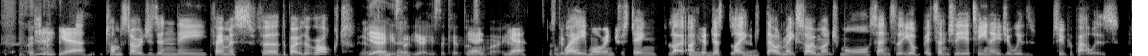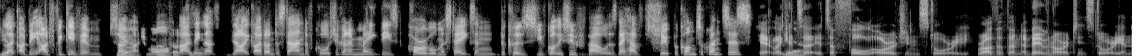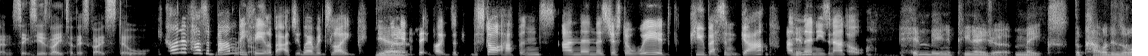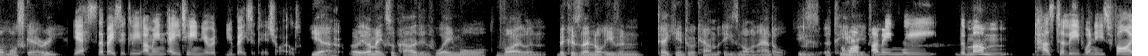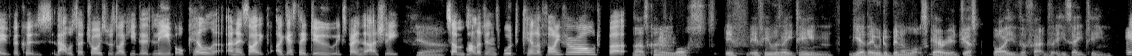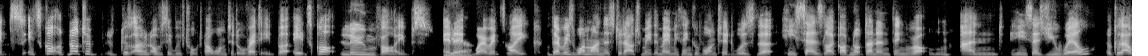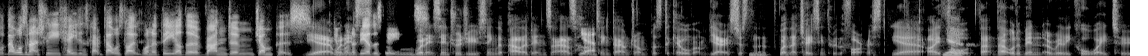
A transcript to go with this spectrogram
yeah tom sturridge is in the famous for the boat that rocked yeah, he's the yeah he's the kid that's yeah on that. Yeah, yeah That's good. Way more interesting. Like I could just like yeah. that would make so much more sense that you're essentially a teenager with superpowers. Yeah. Like I'd be I'd forgive him so Yeah, much more. But I think that's like I'd understand. Of course, you're going to make these horrible mistakes, and because you've got these superpowers, they have super consequences. Yeah, like it's a it's a full origin story rather than a bit of an origin story, and then six years later, this guy's mm, still It kind of has a Bambi feel about it, where it's like Yeah. weird. Like the the start happens, and then there's just a weird pubescent gap, and Him- then he's an adult. Him being a teenager makes the paladins a lot more scary. Yes, they're basically. I mean, 18. You're a, you're basically a child. Yeah, like, that makes the paladins way more violent because they're not even taking into account that he's not an adult; he's a teenager. Well, I mean, the the mum has to leave when he's five because that was her choice was like either leave or kill her. And it's like I guess they do explain that actually yeah, some paladins would kill a five year old, but that's kind of lost. If if he was eighteen, yeah, they would have been a lot scarier just by the fact that he's eighteen. it's it's got not to because I mean obviously we've talked about Wanted already, but it's got Loom vibes in it where it's like there is one line that stood out to me that made me think of Wanted was that he says like I've not done anything wrong and he says you will because that, that wasn't actually Hayden's character that was like one of the other random jumpers yeah in when one it's of the other scenes when it's introducing the paladins as Yeah. hunting down jumpers to kill them. Yeah, it's just Mm. that when they're chasing through the forest. Yeah, I Yeah. thought that that would have been a really cool way to.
